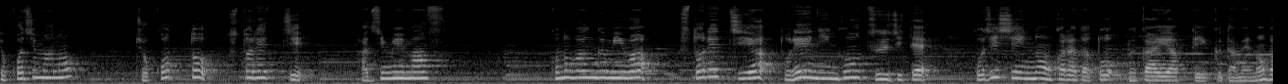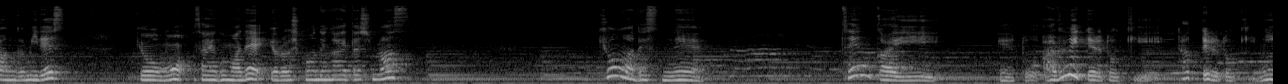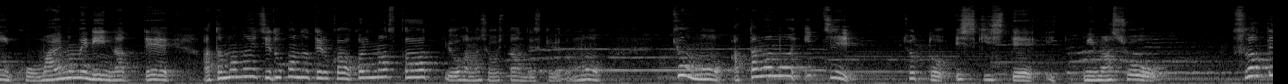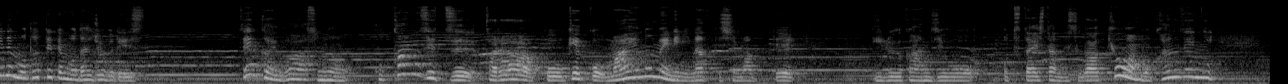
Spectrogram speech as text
チョコ島のちょこっとストレッチ始めます。この番組はストレッチやトレーニングを通じてご自身のお体と向かい合っていくための番組です。今日も最後までよろしくお願いいたします。今日はですね前回えーと、歩いてる時立ってる時にこう前のめりになって頭の位置どこになってるか分かりますかっていうお話をしたんですけれども今日も頭の位置ちょっと意識してみましょう。座ってでも立ってても大丈夫です。前回はその股関節からこう結構前のめりになってしまっている感じをお伝えしたんですが今日はもう完全に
